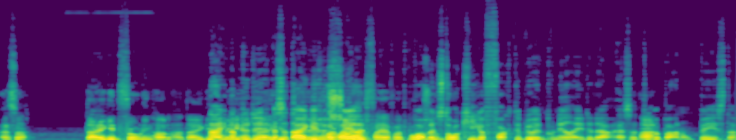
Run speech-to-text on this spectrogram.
Altså, der er ikke et throwing-hold her. Der er ikke Nej, et mayhem, det det. der er ikke Altså, et, der er ikke et øh, hold, hvor, jeg, fra her for et hvor man står og kigger, fuck, det blev jeg imponeret af det der. Altså, Nej. det var bare nogle bæster.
